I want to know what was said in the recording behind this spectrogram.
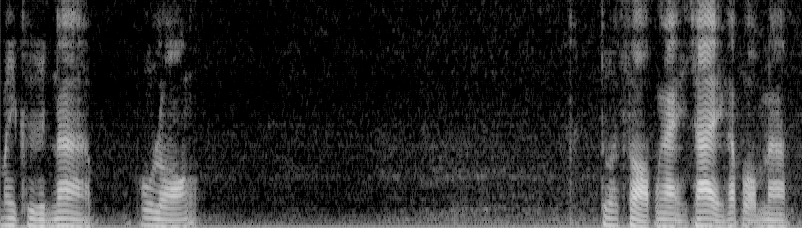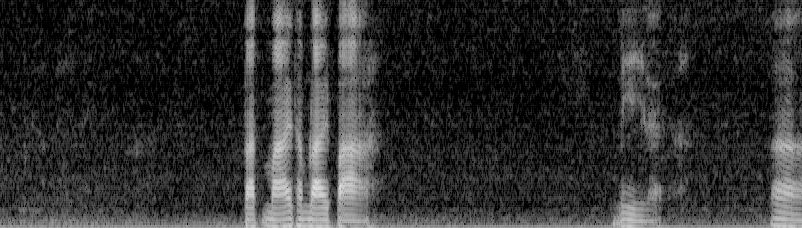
ไม่คืนหน้าผู้ร้อง ตรวจสอบไงใช่ครับผมนะตัดไม้ทำลายป่า นี่แหละ อ่า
